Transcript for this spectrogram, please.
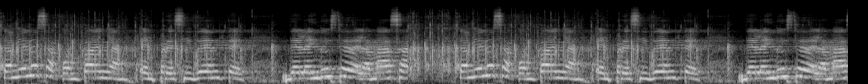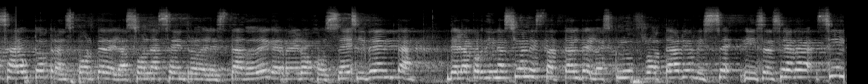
También nos acompaña el presidente de la industria de la masa. También nos acompaña el presidente de la industria de la masa autotransporte de la zona centro del estado de Guerrero, José, presidenta de la coordinación estatal de los clubes rotarios, licenciada Silvia.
